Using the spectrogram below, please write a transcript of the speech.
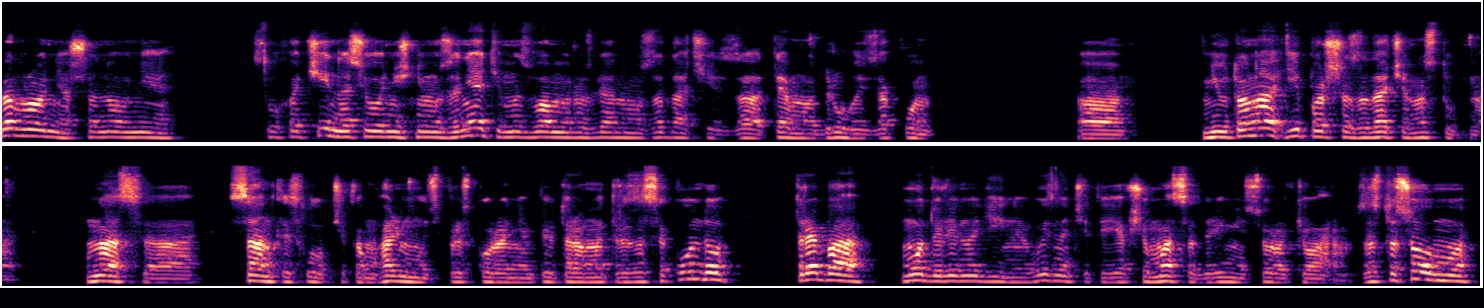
Доброго дня, шановні слухачі. На сьогоднішньому занятті ми з вами розглянемо задачі за темою другий закон е, Ньютона. І перша задача наступна. У нас е, санки з хлопчиком гальмують з прискоренням 1,5 метра за секунду. Треба модуль рівнодійної визначити, якщо маса дорівнює 40 кг. Застосовуємо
